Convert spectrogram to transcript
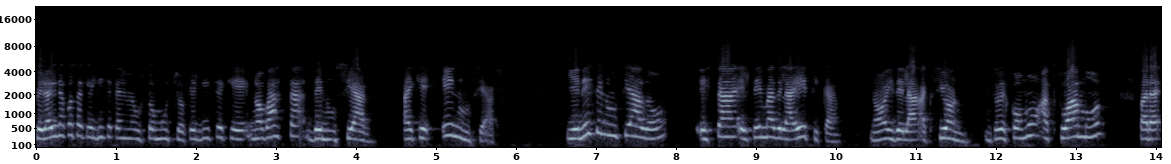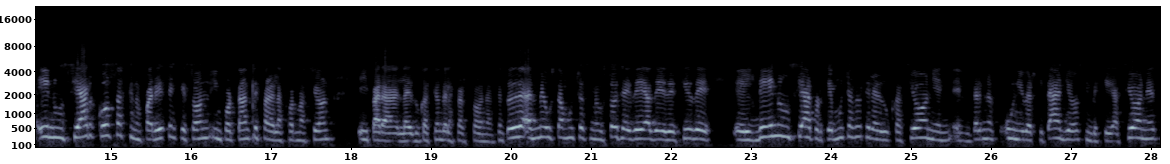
Pero hay una cosa que él dice que a mí me gustó mucho, que él dice que no basta denunciar, hay que enunciar. Y en ese enunciado está el tema de la ética, ¿no? Y de la acción. Entonces, ¿cómo actuamos para enunciar cosas que nos parecen que son importantes para la formación y para la educación de las personas. Entonces, a mí me gusta mucho, me gustó esa idea de decir de el denunciar, porque muchas veces la educación y en, en términos universitarios, investigaciones,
